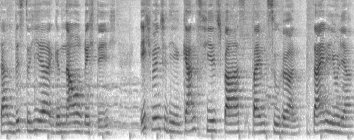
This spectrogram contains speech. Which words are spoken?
dann bist du hier genau richtig. Ich wünsche dir ganz viel Spaß beim Zuhören. Deine Julia.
